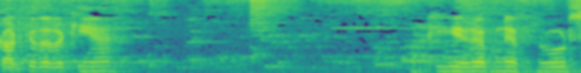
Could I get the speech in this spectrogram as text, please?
काट के दर रखी हैं। बाकी ये रहे अपने फ्रूट्स।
